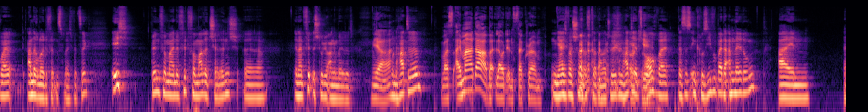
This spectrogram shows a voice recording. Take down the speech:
weil andere Leute finden es vielleicht witzig. Ich bin für meine Fit for Malle Challenge äh, in einem Fitnessstudio angemeldet Ja, und hatte, was einmal da, aber laut Instagram. ja, ich war schon öfter da natürlich und hatte jetzt Okay. auch, weil das ist inklusive bei der Anmeldung, ein äh,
